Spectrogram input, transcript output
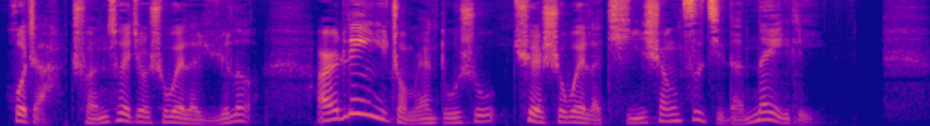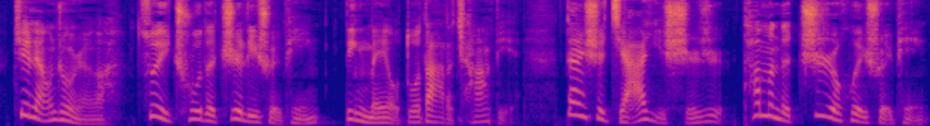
或者啊纯粹就是为了娱乐；而另一种人读书却是为了提升自己的内力。这两种人啊，最初的智力水平并没有多大的差别，但是假以时日，他们的智慧水平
